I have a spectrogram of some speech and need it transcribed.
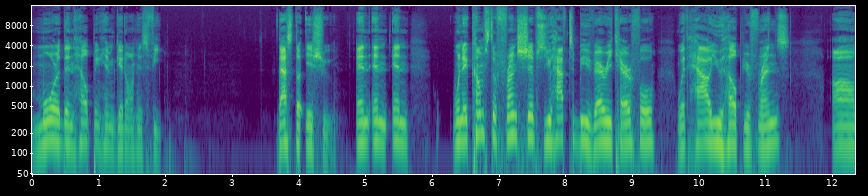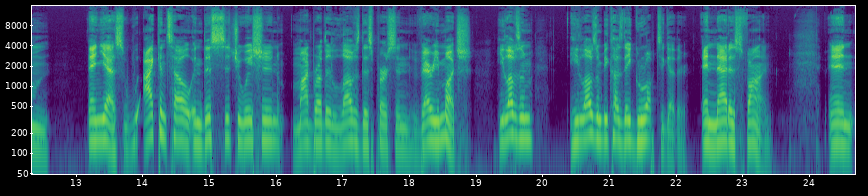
more than helping him get on his feet. That's the issue. And and and when it comes to friendships, you have to be very careful with how you help your friends. Um and yes, I can tell in this situation my brother loves this person very much he loves him. He loves him because they grew up together, and that is fine. And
